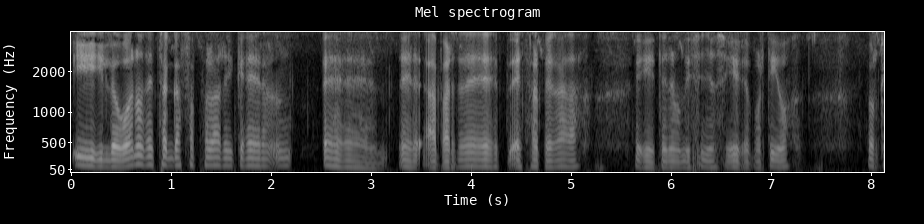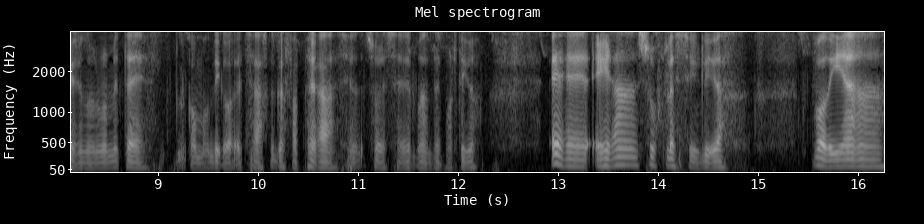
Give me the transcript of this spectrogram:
Y lo bueno de estas gafas polares que eran, eh, eh, aparte de estar pegadas y tener un diseño así deportivo, porque normalmente, como digo, estas gafas pegadas suelen ser más deportivos, eh, era su flexibilidad. Podía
